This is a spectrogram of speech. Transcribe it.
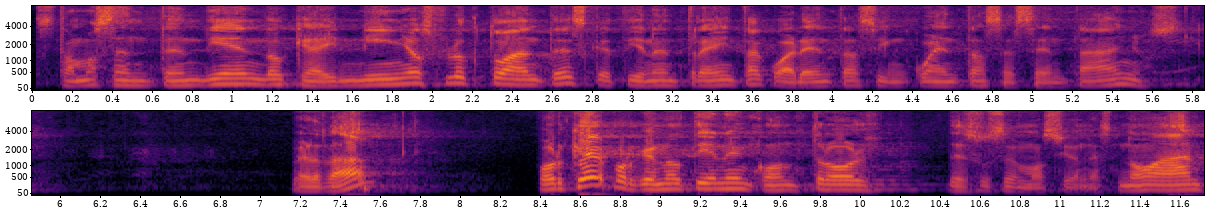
Estamos entendiendo que hay niños fluctuantes que tienen 30, 40, 50, 60 años. ¿Verdad? ¿Por qué? Porque no tienen control de sus emociones, no han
